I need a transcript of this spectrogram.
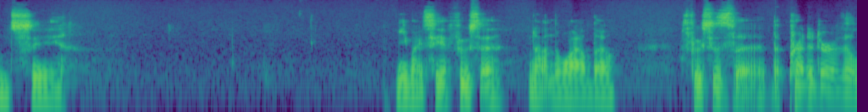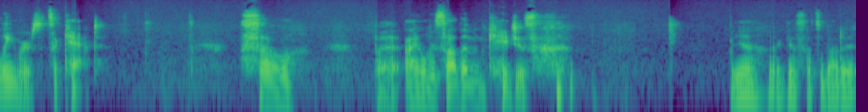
let's see. You might see a fossa, not in the wild though. Fossa's the the predator of the lemurs. It's a cat. So, but I only saw them in cages. but yeah, I guess that's about it.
